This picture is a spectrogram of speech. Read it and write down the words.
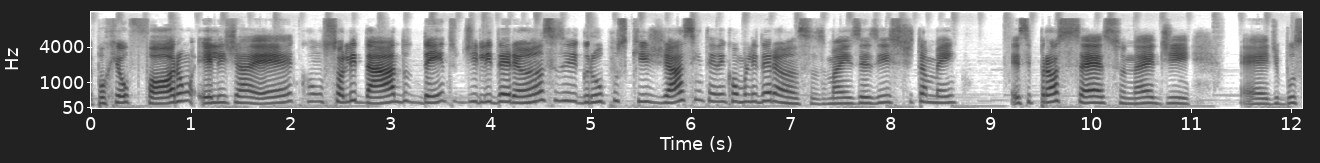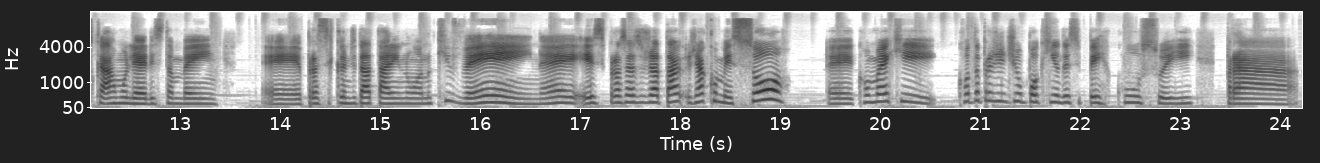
é porque o fórum ele já é consolidado dentro de lideranças e grupos que já se entendem como lideranças, mas existe também esse processo, né, de, é, de buscar mulheres também é, para se candidatarem no ano que vem, né? Esse processo já, tá, já começou? É, como é que conta para a gente um pouquinho desse percurso aí para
